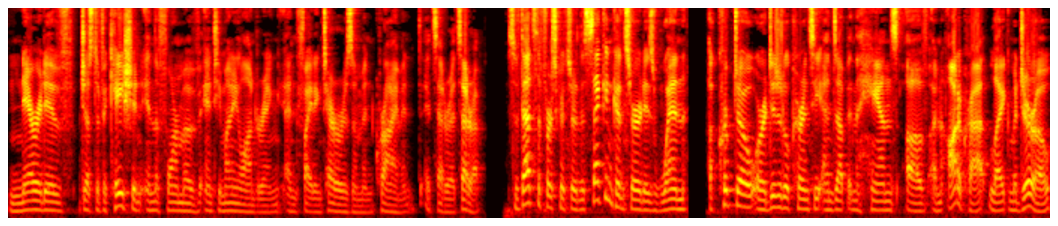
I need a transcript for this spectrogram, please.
narrative justification in the form of anti-money laundering and fighting terrorism and crime and et cetera, et cetera. So that's the first concern. The second concern is when a crypto or a digital currency ends up in the hands of an autocrat like Maduro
